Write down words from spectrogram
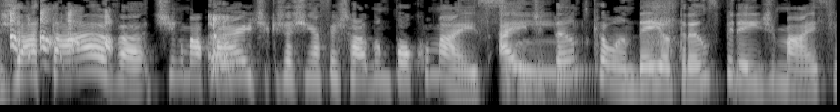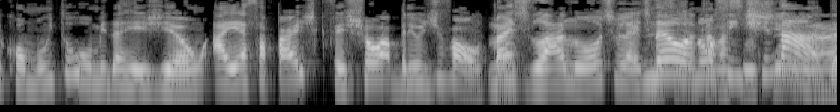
Já tava. Tinha uma parte que já tinha fechado um pouco mais. Aí, de Sim. tanto que eu andei, eu transpirei demais, ficou muito úmida a região. Aí, essa parte que fechou abriu de volta. Mas lá no outlet você Não, já eu não senti nada.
